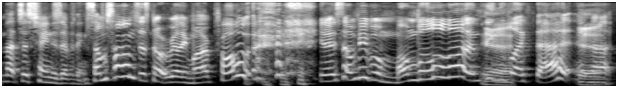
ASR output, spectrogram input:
And that just changes everything. Sometimes it's not really my fault. you know, some people mumble a lot and things Yeah. like that. And, Yeah. uh,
